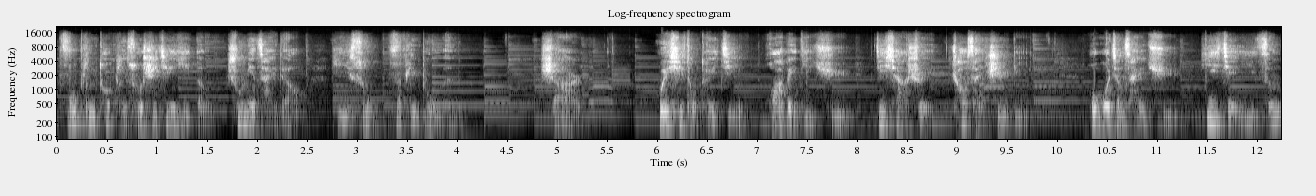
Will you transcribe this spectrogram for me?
扶贫脱贫措施建议等书面材料移送扶贫部门。十二，为系统推进华北地区地下水超采治理，我国将采取一减一增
